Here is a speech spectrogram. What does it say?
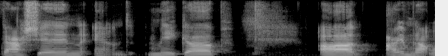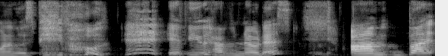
fashion and makeup. Uh, I am not one of those people, if you have noticed. Um, but,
